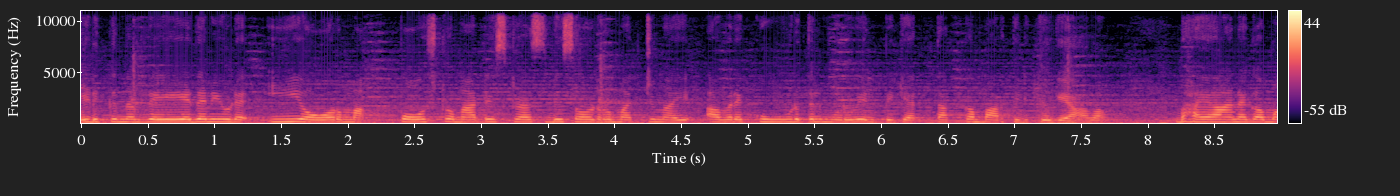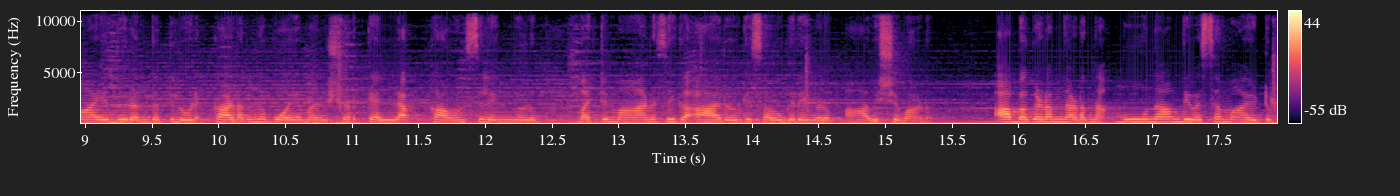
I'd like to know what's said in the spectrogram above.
എടുക്കുന്ന വേദനയുടെ ഈ ഓർമ്മ പോസ്റ്റ് ട്രോമാറ്റിക് സ്ട്രെസ് ഡിസോർഡറും മറ്റുമായി അവരെ കൂടുതൽ മുറിവേൽപ്പിക്കാൻ തക്കം പാർത്തിരിക്കുകയാവാം. ഭയാനകമായ ദുരന്തത്തിലൂടെ കടന്നുപോയ മനുഷ്യർക്കെല്ലാം കൗൺസിലിങ്ങുകളും മറ്റ് മാനസിക ആരോഗ്യ സൗകര്യങ്ങളും ആവശ്യമാണ്. അപകടം നടന്ന മൂന്നാം ദിവസമായിട്ടും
